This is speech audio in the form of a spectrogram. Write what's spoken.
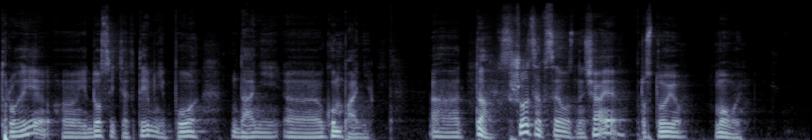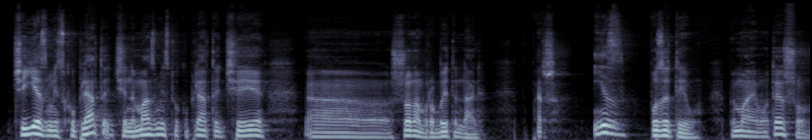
торги е, і досить активні по даній компанії. Так, що це все означає простою мовою? Чи є зміст купляти, чи нема змісту купляти, чи що нам робити далі? Перше, із позитиву ми маємо те, що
